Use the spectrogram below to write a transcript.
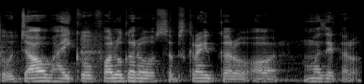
तो जाओ भाई को फॉलो करो सब्सक्राइब करो और मज़े करो।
